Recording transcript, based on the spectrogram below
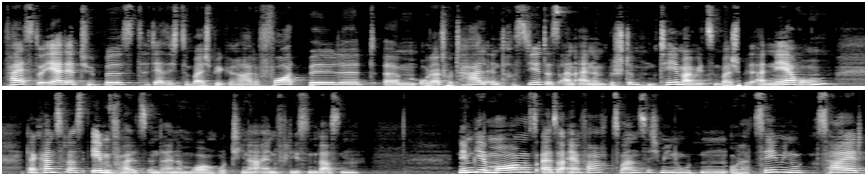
Falls du eher der Typ bist, der sich zum Beispiel gerade fortbildet ähm, oder total interessiert ist an einem bestimmten Thema, wie zum Beispiel Ernährung, dann kannst du das ebenfalls in deine Morgenroutine einfließen lassen. Nimm dir morgens also einfach 20 Minuten oder 10 Minuten Zeit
